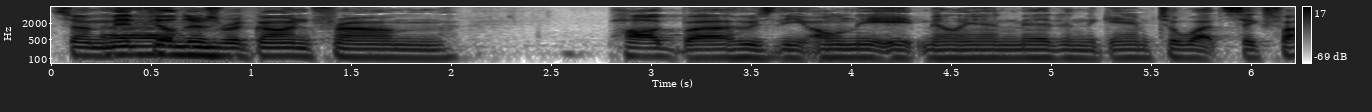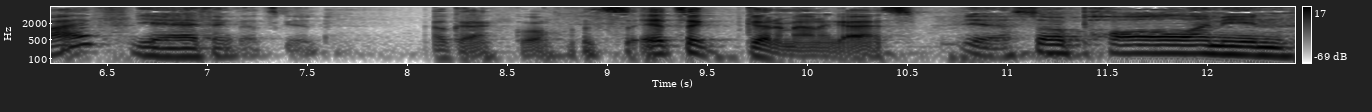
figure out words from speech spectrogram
So midfielders Um, were going from Pogba, who's the only eight million mid in the game, to what six five? Yeah, I think that's good. Okay, cool. It's it's a good amount of guys. Yeah. So Paul, I mean,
